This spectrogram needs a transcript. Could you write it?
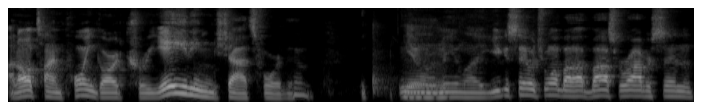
an all time point guard creating shots for them. You know what I mm-hmm. mean? Like you can say what you want about Oscar Robertson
